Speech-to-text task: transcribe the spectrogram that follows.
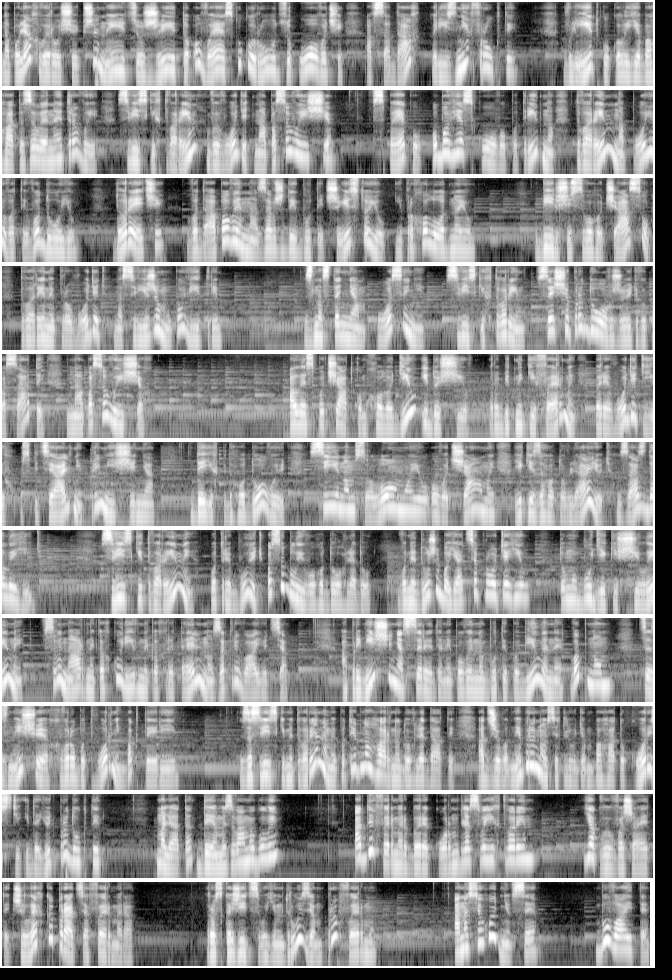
На полях вирощують пшеницю, жито, овес, кукурудзу, овочі, а в садах різні фрукти. Влітку, коли є багато зеленої трави, свійських тварин виводять на пасовище. В спеку обов'язково потрібно тварин напоювати водою. До речі, вода повинна завжди бути чистою і прохолодною. Більшість свого часу тварини проводять на свіжому повітрі. З настанням осені свійських тварин все ще продовжують випасати на пасовищах. Але з початком холодів і дощів робітники ферми переводять їх у спеціальні приміщення, де їх підгодовують сіном, соломою, овочами, які заготовляють заздалегідь. Свійські тварини потребують особливого догляду. Вони дуже бояться протягів, тому будь-які щілини в свинарниках, корівниках ретельно закриваються. А приміщення зсередини повинно бути побілене вапном. Це знищує хвороботворні бактерії. За свійськими тваринами потрібно гарно доглядати, адже вони приносять людям багато користі і дають продукти. Малята, де ми з вами були? А де фермер бере корм для своїх тварин? Як ви вважаєте, чи легка праця фермера? Розкажіть своїм друзям про ферму. А на сьогодні все. Бувайте!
